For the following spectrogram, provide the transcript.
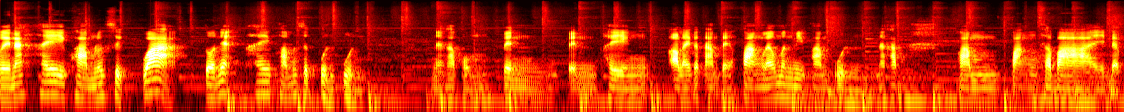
เลยนะให้ความรู้สึกว่าตัวเนี้ยให้ความรู้สึกอุ่นๆนะครับผมเป็นเป็นเพลงอะไรก็ตามแต่ฟังแล้วมันมีความอุ่นนะครับ ความฟังสบายแบบ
